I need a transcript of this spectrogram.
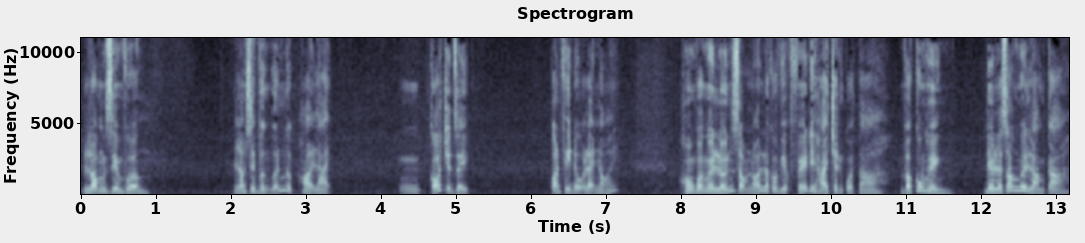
Long diêm vương. Long diêm vương ưỡn ngực hỏi lại. Ừ, có chuyện gì? Quan phi độ lại nói. Hôm qua người lớn giọng nói là có việc phế đi hai chân của ta và cung hình đều là do ngươi làm cả.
